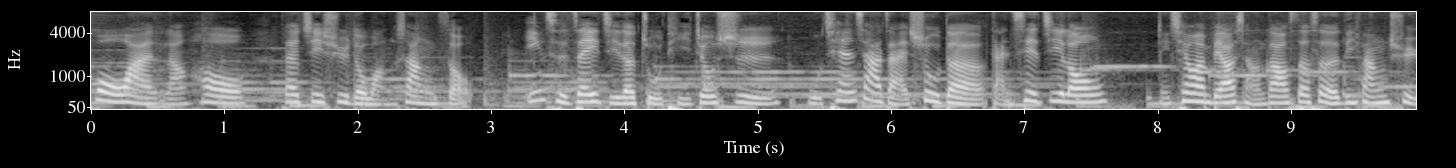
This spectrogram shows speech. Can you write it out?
破万，然后再继续的往上走。因此这一集的主题就是五千下载数的感谢祭喽，你千万不要想到色色的地方去。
